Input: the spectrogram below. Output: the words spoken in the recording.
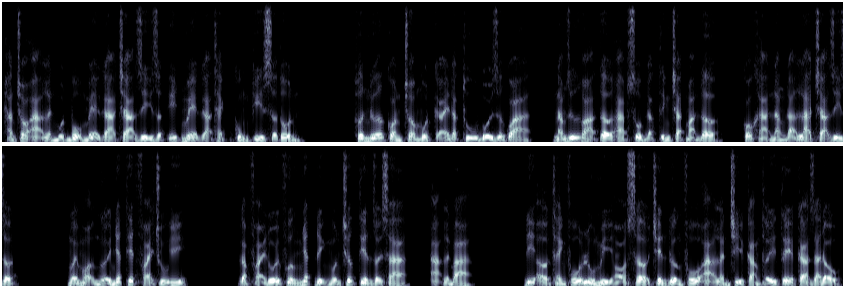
hắn cho ạ lần một bộ mẹ gạ trạ dị rất ít mẹ gạ thạch cùng kỳ sở tồn. Hơn nữa còn cho một cái đặc thù bồi dưỡng qua, nắm giữ họa tờ ạp xôm đặc tính chặt mạn đờ, có khả năng đã là trạ dị rớt mời mọi người nhất thiết phải chú ý. Gặp phải đối phương nhất định muốn trước tiên rời xa ạ lần ba. Đi ở thành phố lù mì họ sợ trên đường phố ạ lần chỉ cảm thấy tê cả ra đầu.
